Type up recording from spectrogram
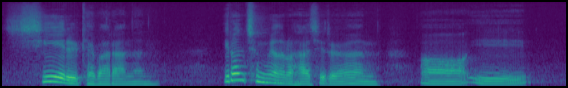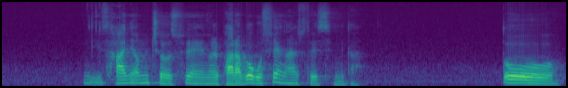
시혜를 개발하는 이런 측면으로 사실은 어, 이, 이 사념처 수행을 바라보고 수행할 수도 있습니다. 또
